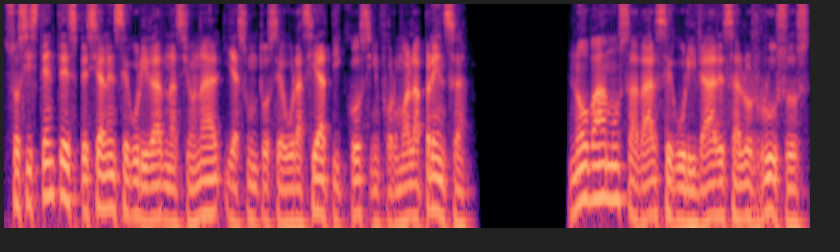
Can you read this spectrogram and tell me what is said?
su asistente especial en Seguridad Nacional y Asuntos Eurasiáticos informó a la prensa, No vamos a dar seguridades a los rusos,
